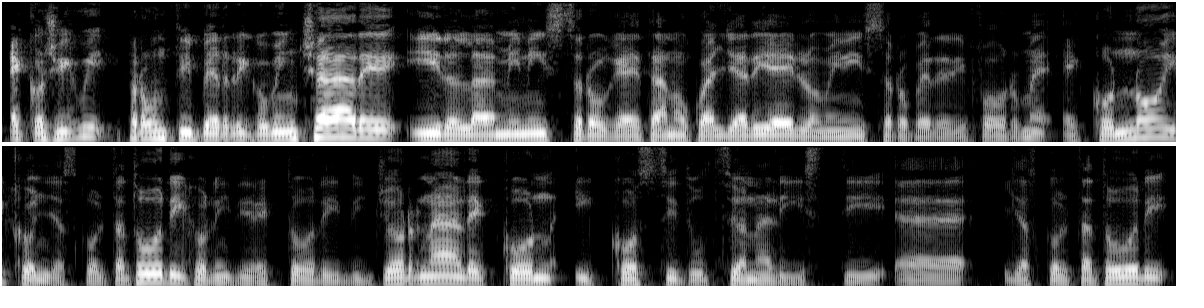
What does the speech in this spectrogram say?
Eccoci qui, pronti per ricominciare. Il ministro Gaetano Quagliariello, ministro per le riforme, è con noi, con gli ascoltatori, con i direttori di giornale, con i costituzionalisti. Eh, gli ascoltatori,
